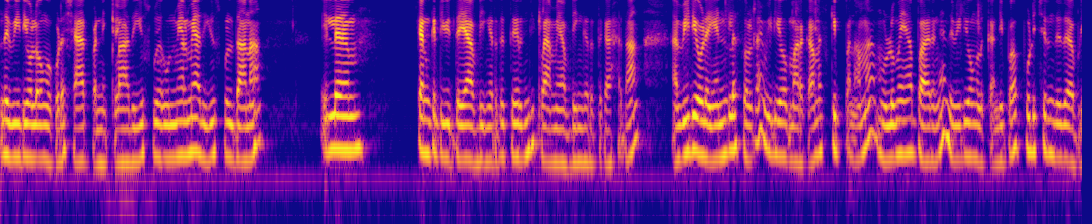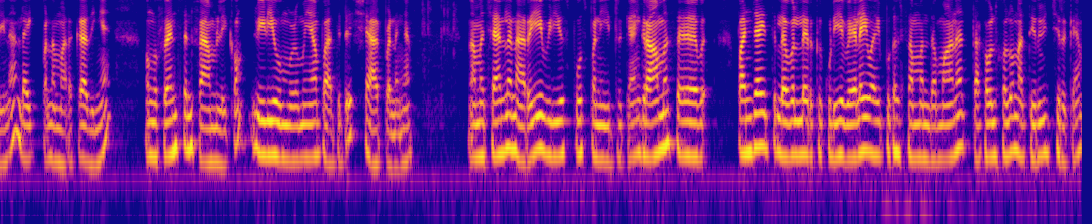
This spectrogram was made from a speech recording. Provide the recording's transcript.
இந்த வீடியோவில் உங்கள் கூட ஷேர் பண்ணிக்கலாம். அது யூஸ்ஃபுல் உண்மையாலுமே அது யூஸ்ஃபுல் தானா? இல்லை கண்கட்டி வித்தையா அப்படிங்கிறது தெரிஞ்சுக்கலாமே அப்படிங்கிறதுக்காக தான். வீடியோட எண்டில் சொல்கிறேன் வீடியோ மறக்காமல் ஸ்கிப் பண்ணாமல் முழுமையாக பாருங்கள் இந்த வீடியோ உங்களுக்கு கண்டிப்பாக பிடிச்சிருந்தது அப்படின்னா லைக் பண்ண மறக்காதீங்க. உங்கள் ஃப்ரெண்ட்ஸ் அண்ட் ஃபேமிலிக்கும் வீடியோ முழுமையாக பார்த்துட்டு ஷேர் பண்ணுங்கள் நம்ம சேனலில் நிறைய வீடியோஸ் போஸ்ட் பண்ணிக்கிட்டு இருக்கேன். கிராம சே பஞ்சாயத்து லெவலில் இருக்கக்கூடிய வேலைவாய்ப்புகள் சம்மந்தமான தகவல்களும் நான் தெரிவிச்சிருக்கேன்.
